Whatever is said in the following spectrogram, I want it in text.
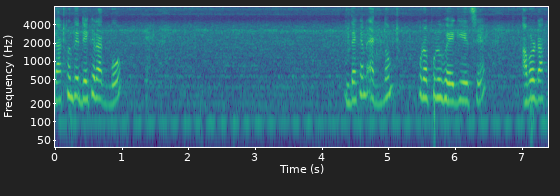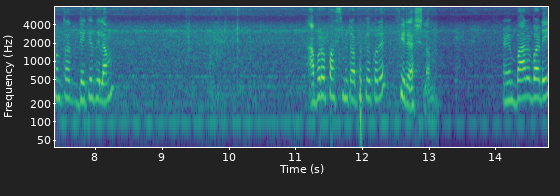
ডাকনা দিয়ে ডেকে রাখব, দেখেন একদম পুরোপুরি হয়ে গিয়েছে। আবার ডাকনাটা ডেকে দিলাম। আবারও পাঁচ মিনিট অপেক্ষা করে ফিরে আসলাম। আমি বারবারই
